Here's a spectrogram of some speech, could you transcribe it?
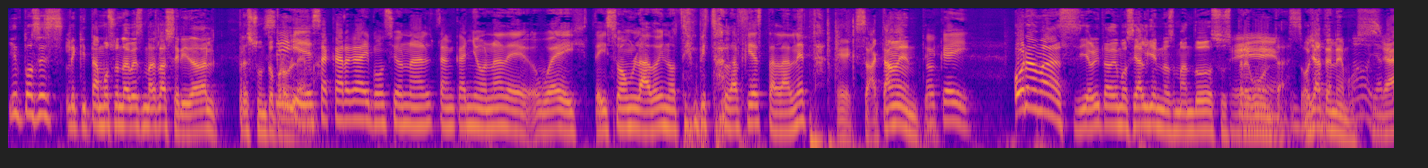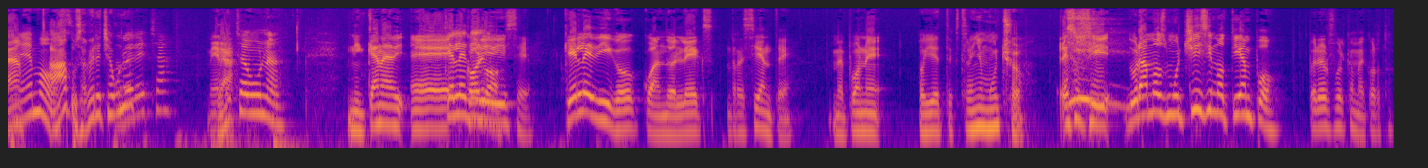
Y entonces le quitamos una vez más la seriedad al presunto Sí, problema. esa carga emocional tan cañona de, güey, te hizo a un lado y no te invitó a la fiesta, la neta. Exactamente. Ok. Una más y ahorita vemos si alguien nos mandó sus Sí. preguntas. O ya tenemos. No, ya, Ya. tenemos. Ah, pues a ver, echa una. A ver, echa. Mira. Echa una. Nicana, eh, ¿Qué le Cory digo? dice, ¿qué le digo cuando el ex reciente me pone, oye, te extraño mucho? Eso sí, duramos muchísimo tiempo, pero él fue el que me cortó.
